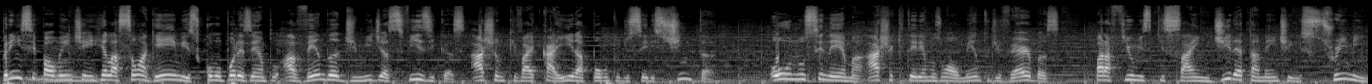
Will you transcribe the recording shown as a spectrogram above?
Principalmente em relação a games, como por exemplo a venda de mídias físicas, acham que vai cair a ponto de ser extinta? Ou no cinema, acha que teremos um aumento de verbas para filmes que saem diretamente em streaming?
